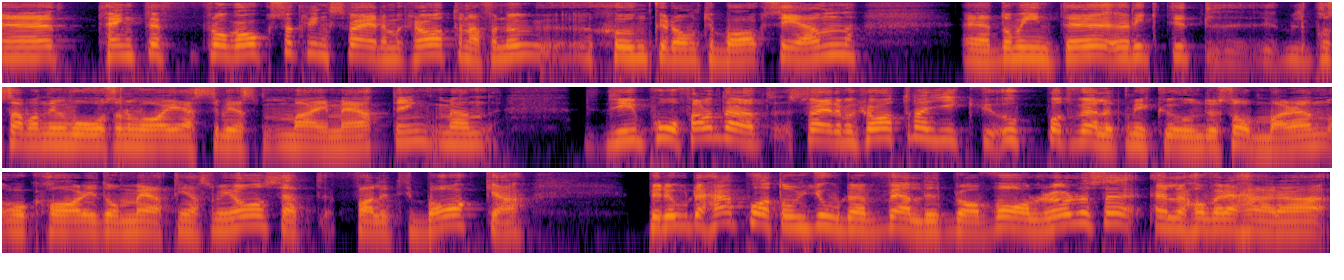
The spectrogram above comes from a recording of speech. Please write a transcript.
Eh, tänkte fråga också kring Sverigedemokraterna för nu sjunker de tillbaks igen. Eh, de är inte riktigt på samma nivå som de var i SCBs majmätning men det är ju påfallande att Sverigedemokraterna gick ju uppåt väldigt mycket under sommaren och har i de mätningar som jag har sett fallit tillbaka. Beror det här på att de gjorde en väldigt bra valrörelse eller har vi det här eh,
